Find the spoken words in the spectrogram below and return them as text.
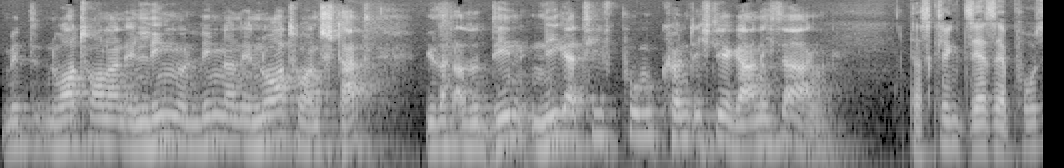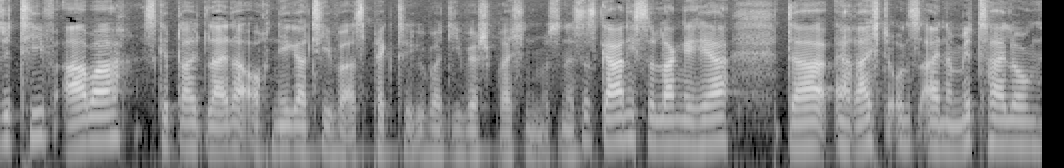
mit Nordhornern in Lingen und Lingnern in Nordhorn statt. Wie gesagt, also den Negativpunkt könnte ich dir gar nicht sagen. Das klingt sehr, sehr positiv, aber es gibt halt leider auch negative Aspekte, über die wir sprechen müssen. Es ist gar nicht so lange her, da erreichte uns eine Mitteilung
